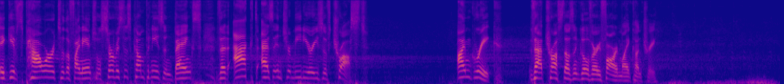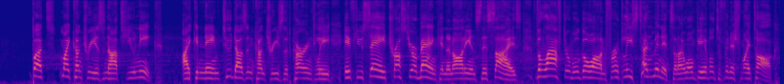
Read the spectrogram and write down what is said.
It gives power to the financial services companies and banks that act as intermediaries of trust. I'm Greek. That trust doesn't go very far in my country. But my country is not unique. I can name two dozen countries that currently, if you say trust your bank in an audience this size, the laughter will go on for at least 10 minutes and I won't be able to finish my talk.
